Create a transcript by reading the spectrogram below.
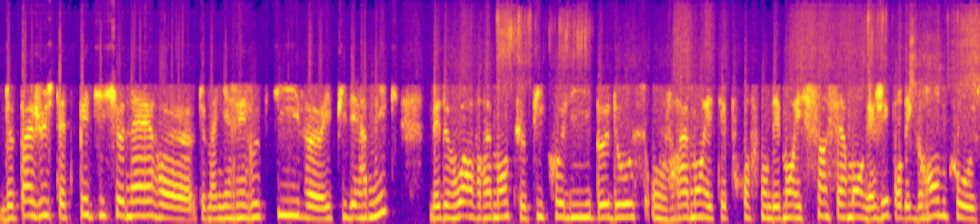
de pas juste être pétitionnaires euh, de manière éruptive, euh, épidermique, mais de voir vraiment que Piccoli, Bedos ont vraiment été profondément et sincèrement engagés pour des grandes causes,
